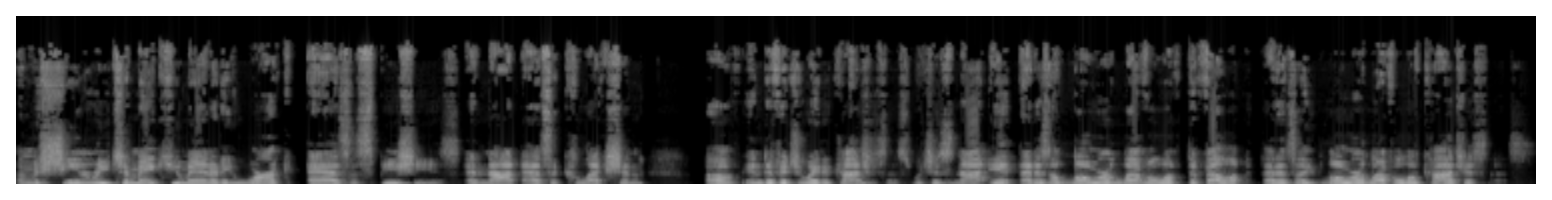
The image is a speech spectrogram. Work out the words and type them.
a machinery to make humanity work as a species and not as a collection of individuated consciousness, which is not it. That is a lower level of development. That is a lower level of consciousness.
